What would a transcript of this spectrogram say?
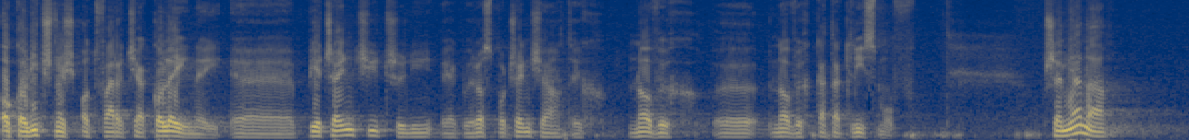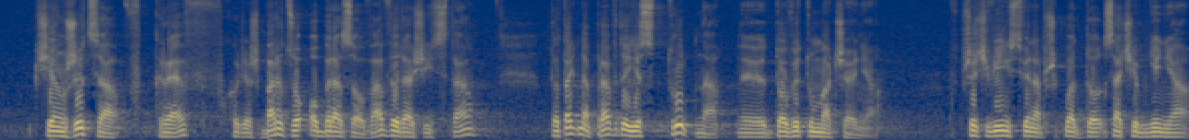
okoliczność otwarcia kolejnej e, pieczęci, czyli jakby rozpoczęcia tych nowych, e, nowych kataklizmów. Przemiana księżyca w krew chociaż bardzo obrazowa, wyrazista, to tak naprawdę jest trudna e, do wytłumaczenia. W przeciwieństwie na przykład do zaciemnienia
